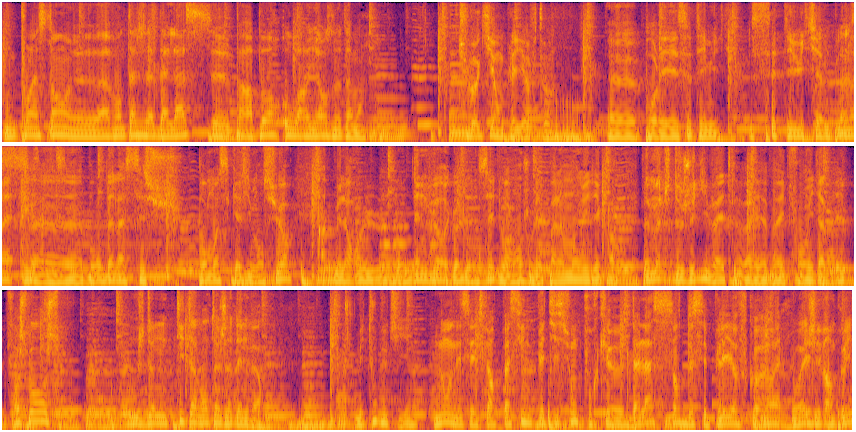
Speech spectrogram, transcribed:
Donc pour l'instant, euh, avantage à Dallas euh, par rapport aux Warriors notamment. Tu vois qui en playoff toi? Euh, pour les 7 et 8 7 et 8e place, Ouais, exact. Euh, bon Dallas c'est sûr, pour moi c'est quasiment sûr, mais alors Denver et Golden State vraiment je voulais pas la moindre idée quoi. Le match de jeudi va être va, va être formidable. Et franchement je, je donne un petit avantage à Denver, mais tout petit. hein. Nous on essaie de faire passer une pétition pour que Dallas sorte de ses playoffs quoi. Ouais, j'ai Denver, compris.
